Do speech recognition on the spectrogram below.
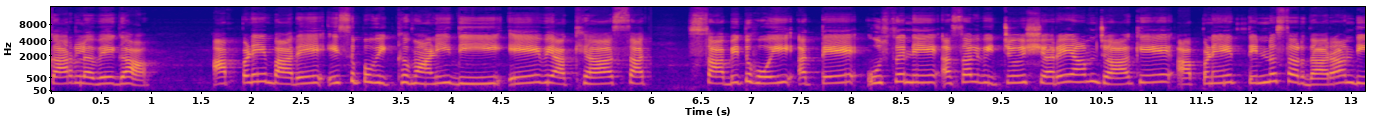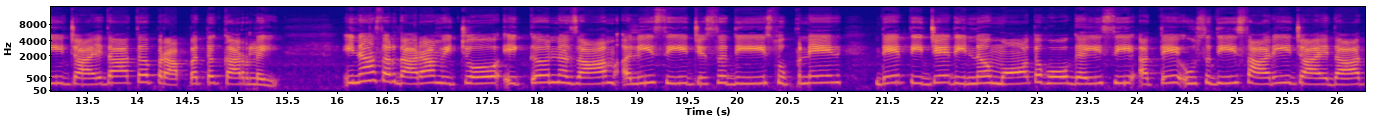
ਕਰ ਲਵੇਗਾ। ਆਪਣੇ ਬਾਰੇ ਇਸ ਭਵਿੱਖਬਾਣੀ ਦੀ ਇਹ ਵਿਆਖਿਆ ਸੱਚ ਸਾਬਿਤ ਹੋਈ ਅਤੇ ਉਸ ਨੇ ਅਸਲ ਵਿੱਚ ਸ਼ਰੇਆਮ ਜਾ ਕੇ ਆਪਣੇ ਤਿੰਨ ਸਰਦਾਰਾਂ ਦੀ ਜਾਇਦਾਦ ਪ੍ਰਾਪਤ ਕਰ ਲਈ। ਇਨ੍ਹਾਂ ਸਰਦਾਰਾਂ ਵਿੱਚੋਂ ਇੱਕ ਨਜ਼ਾਮ ਅਲੀ ਸੀ, ਜਿਸ ਦੀ ਸੁਪਨੇ ਦੇ ਤੀਜੇ ਦਿਨ ਮੌਤ ਹੋ ਗਈ ਸੀ ਅਤੇ ਉਸ ਦੀ ਸਾਰੀ ਜਾਇਦਾਦ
